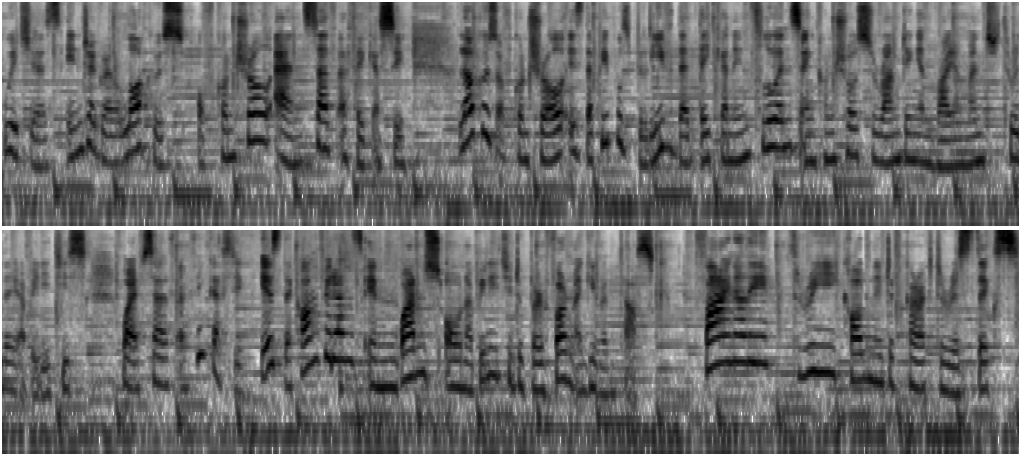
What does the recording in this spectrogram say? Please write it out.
which is integral locus of control and self-efficacy. Locus of control is the people's belief that they can influence and control surrounding environment through their abilities, while self-efficacy is the confidence in one's own ability to perform a given task. Finally, three cognitive characteristics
